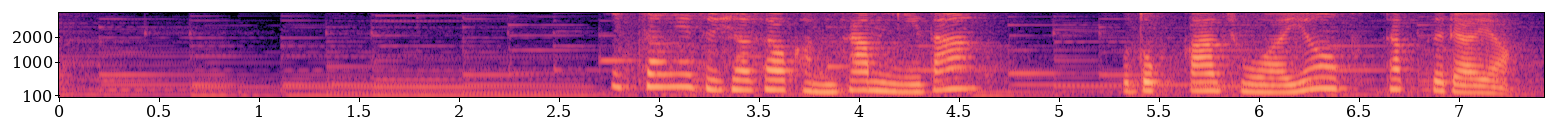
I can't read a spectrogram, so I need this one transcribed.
시청해주셔서 감사합니다. 구독과 좋아요 부탁드려요.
